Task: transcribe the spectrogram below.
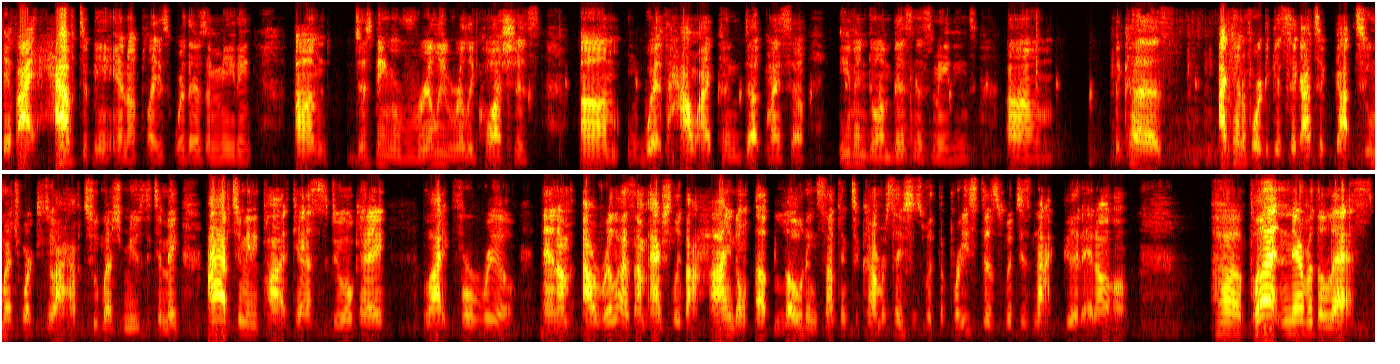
if I have to be in a place where there's a meeting, um, just being really really cautious um, with how I conduct myself, even doing business meetings. Um, because I can't afford to get sick. I took got too much work to do. I have too much music to make. I have too many podcasts to do, okay? Like for real. And I'm I realize I'm actually behind on uploading something to Conversations with the Priestess, which is not good at all. Uh, but nevertheless,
